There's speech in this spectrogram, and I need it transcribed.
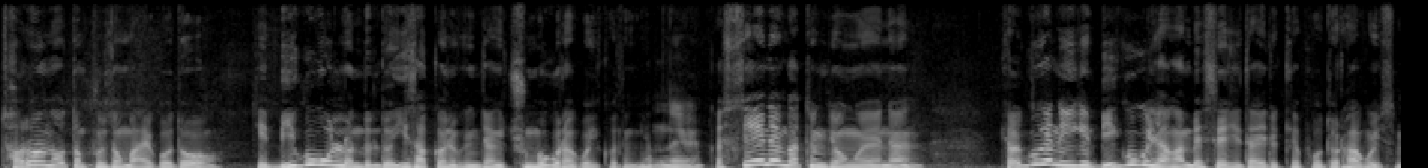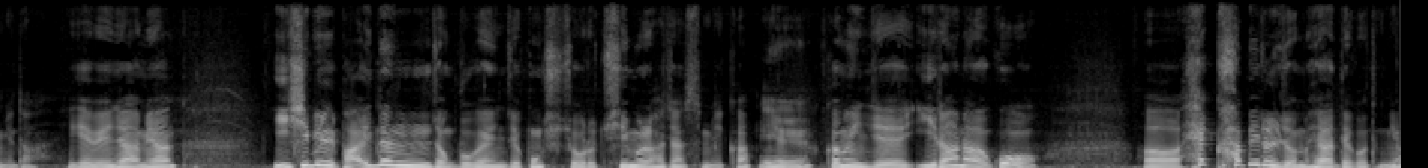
저런 어떤 분석 말고도 미국 언론들도 이 사건을 굉장히 주목을 하고 있거든요. 네. 그러니까 CNN 같은 경우에는 결국에는 이게 미국을 향한 메시지다 이렇게 보도를 하고 있습니다. 이게 왜냐하면 20일 바이든 정부가 이제 공식적으로 취임을 하지 않습니까? 예. 그러면 이제 이란하고 어, 핵 합의를 좀 해야 되거든요.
